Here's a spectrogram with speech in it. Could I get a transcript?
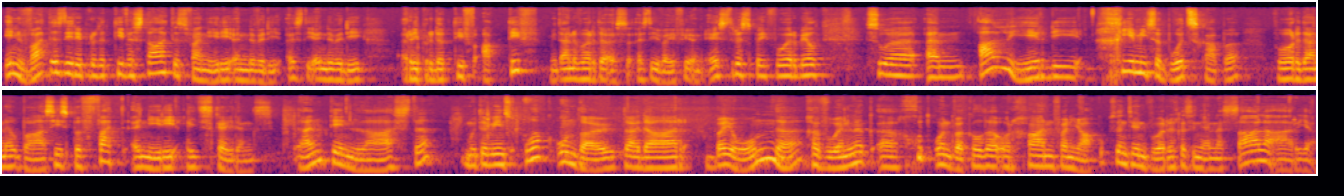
en wat is die reproduktiewe status van hierdie individu? Is die individu reproduktief aktief? Met ander woorde is is die wyfie in estrus byvoorbeeld? So ehm um, al hierdie chemiese boodskappe word dan nou basies bevat in hierdie uitskeidings. Dan ten laaste moet 'n mens ook onthou dat daar by honde gewoonlik 'n goed ontwikkelde orgaan van Jacobsen teenwoordig is in die nasale area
